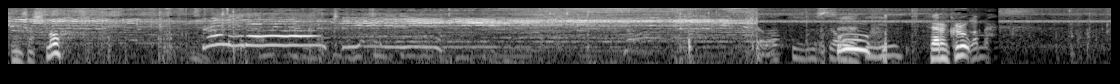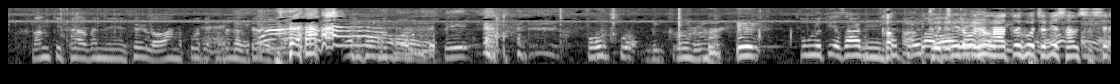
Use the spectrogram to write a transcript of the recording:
Quem já slow? Slow, Sekarang kru. Mang kita bani thir lo, na po de kami lang thir. Pung tiệt ra. Chủ chế đó thằng nào tôi hút cho biết sáu 十岁。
